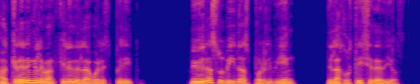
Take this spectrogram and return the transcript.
al creer en el Evangelio del agua y el Espíritu, vivirá sus vidas por el bien de la justicia de Dios.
